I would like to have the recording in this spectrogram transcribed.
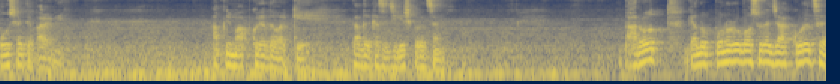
পৌঁছাইতে পারেনি আপনি মাফ করে দেওয়ার কে তাদের কাছে জিজ্ঞেস করেছেন? ভারত গেল পনেরো বছরে যা করেছে,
